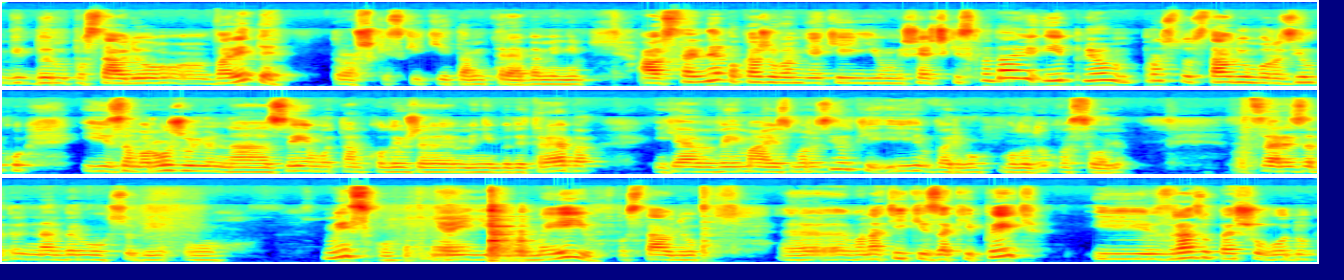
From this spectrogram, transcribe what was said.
відберу, поставлю е, варити трошки, скільки там треба мені. А остальне покажу вам, як я її в мішечки складаю, і прям просто ставлю в морозилку і заморожую на зиму, там, коли вже мені буде треба. Я виймаю з морозилки і варю молоду квасолю. От зараз наберу собі у миску, я її промию, поставлю, е, вона тільки закипить і зразу першу воду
